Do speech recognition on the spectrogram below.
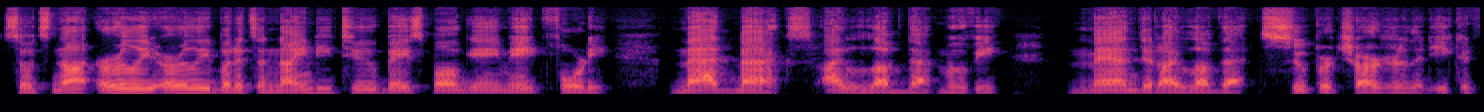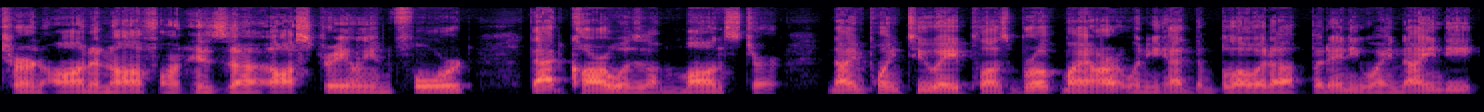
So it's not early, early, but it's a 92 baseball game, 840. Mad Max. I love that movie. Man, did I love that supercharger that he could turn on and off on his uh, Australian Ford. That car was a monster. 9.2A plus broke my heart when he had to blow it up. But anyway, 90,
